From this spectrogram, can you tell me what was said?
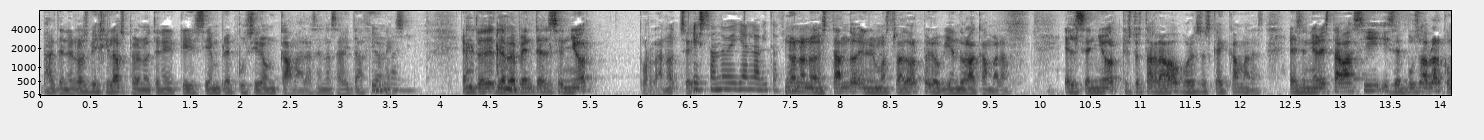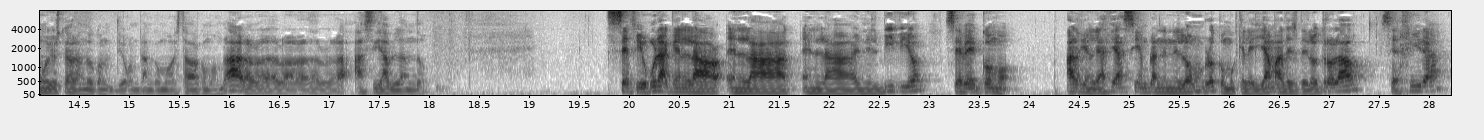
para tenerlos vigilados, pero no tener que ir siempre, pusieron cámaras en las habitaciones. Vale. Entonces, de repente el señor, por la noche... Estando ella en la habitación. No, no, no, estando en el mostrador, pero viendo la cámara. El señor, que esto está grabado, por eso es que hay cámaras. El señor estaba así y se puso a hablar como yo estoy hablando contigo, en plan, como estaba como bla, bla, bla, bla, bla, bla, así hablando. Se figura que en, la, en, la, en, la, en el vídeo se ve como alguien le hace así en plan en el hombro, como que le llama desde el otro lado, se gira,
